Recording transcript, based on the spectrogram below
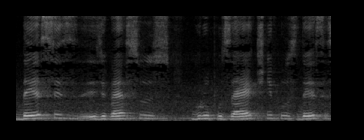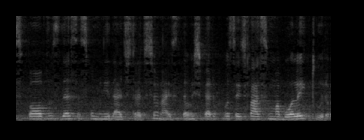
desses diversos grupos étnicos, desses povos, dessas comunidades tradicionais. Então, espero que vocês façam uma boa leitura.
